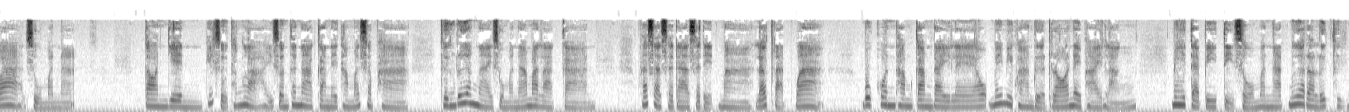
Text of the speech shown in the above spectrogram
ว่าสุมาณะตอนเย็นภิกษุทั้งหลายสนทนากันในธรรมสภา ถึงเรื่องนายสุมาณะมาลาการ พระศาสดาเสด็จมาแล้วตรัสว่า บุคคลทำกรรมใดแล้วไม่มีความเดือดร้อนในภายหลัง มีแต่ปีติโสมนัสเมื่อระลึกถึง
